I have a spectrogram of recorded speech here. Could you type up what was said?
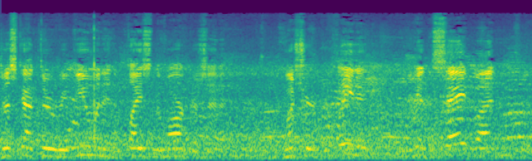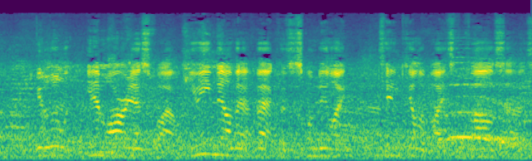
just got through reviewing it and placing the markers in it. Once you're completed, you hit the save button. You get a little MRS file. You email that back because it's going to be like 10 kilobytes in file size.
